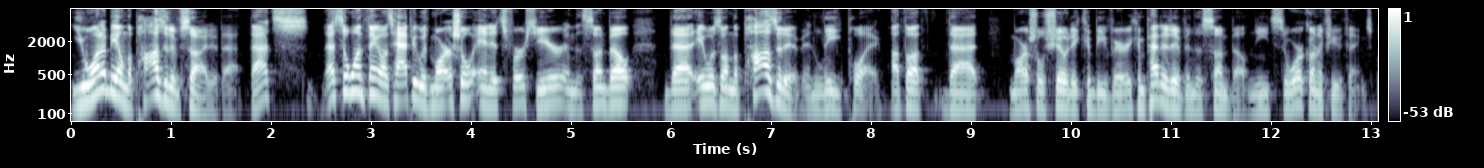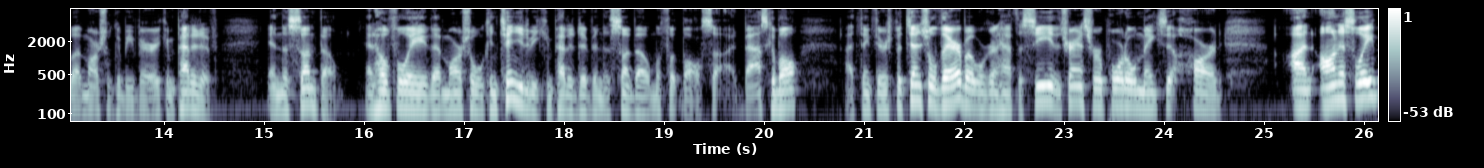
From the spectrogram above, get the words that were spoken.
You want to be on the positive side of that. That's that's the one thing I was happy with Marshall in its first year in the Sun Belt that it was on the positive in league play. I thought that Marshall showed it could be very competitive in the Sun Belt. Needs to work on a few things, but Marshall could be very competitive in the Sun Belt. And hopefully that Marshall will continue to be competitive in the Sun Belt on the football side. Basketball, I think there's potential there, but we're going to have to see. The transfer portal makes it hard. And honestly,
